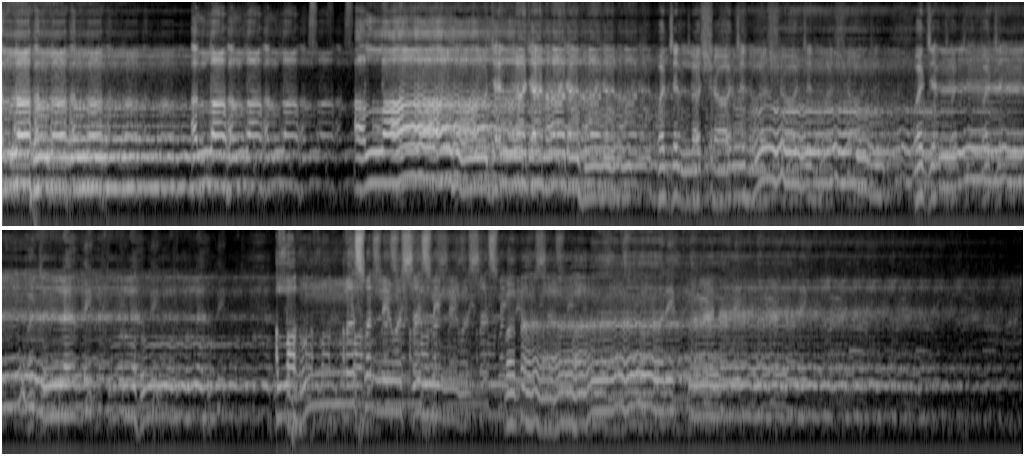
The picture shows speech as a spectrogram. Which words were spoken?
الله الله الله الله الله الله الله اللہ جل جلالہ وجل شانہ وجل ذكره. اللهم صل وسلم وبارك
